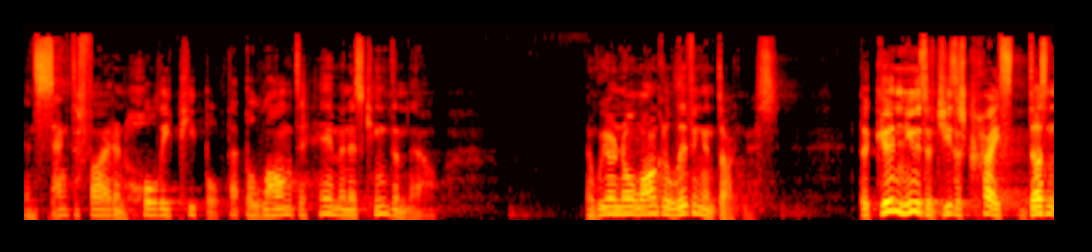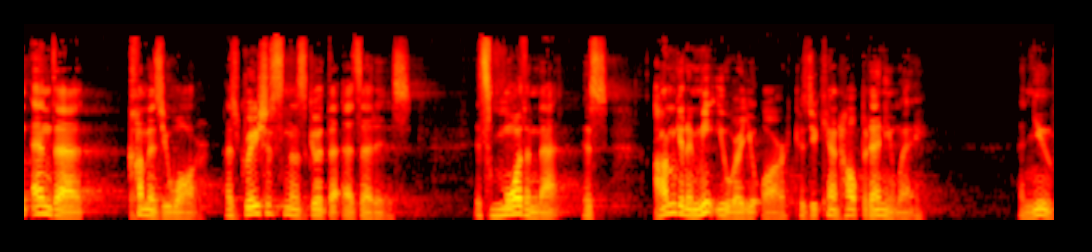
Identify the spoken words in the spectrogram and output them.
and sanctified and holy people that belong to him and his kingdom now. And we are no longer living in darkness. The good news of Jesus Christ doesn't end at come as you are as gracious and as good as that is, it's more than that. It's, I'm going to meet you where you are because you can't help it anyway. And you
